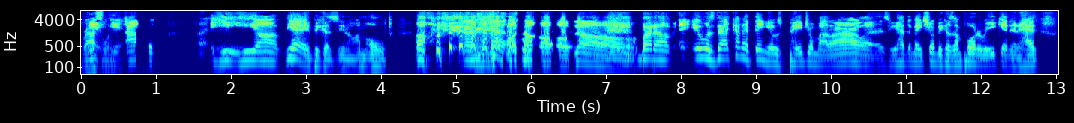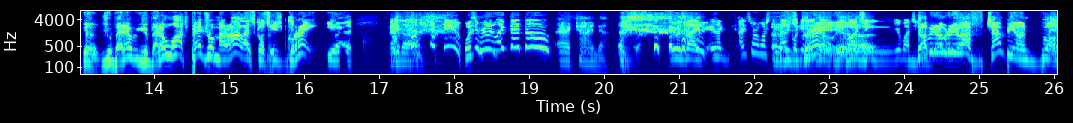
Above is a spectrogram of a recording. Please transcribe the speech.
Wrestling. yeah, he he uh yeah because you know I'm old. oh, no, no. But um, it, it was that kind of thing. It was Pedro Morales. You had to make sure because I'm Puerto Rican and it had you, you better you better watch Pedro Morales because he's great. You, had- you know, Was it really like that though? uh, kinda. It was like, it was like I just want to watch the Uh, best one. Like, no, great. you're Uh, watching. You're watching. WWF champion uh,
